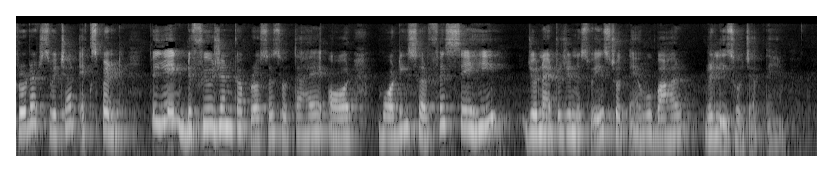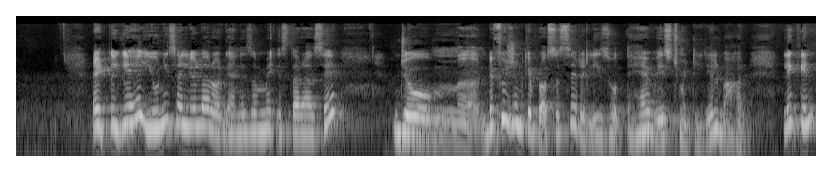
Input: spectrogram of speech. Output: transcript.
products which are expelled तो ये एक डिफ्यूजन का प्रोसेस होता है और बॉडी सरफेस से ही जो नाइट्रोजनस वेस्ट होते हैं वो बाहर रिलीज़ हो जाते हैं राइट right, तो ये है यूनिसेल्यूलर ऑर्गेनिज्म में इस तरह से जो डिफ्यूजन के प्रोसेस से रिलीज़ होते हैं वेस्ट मटेरियल बाहर। लेकिन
